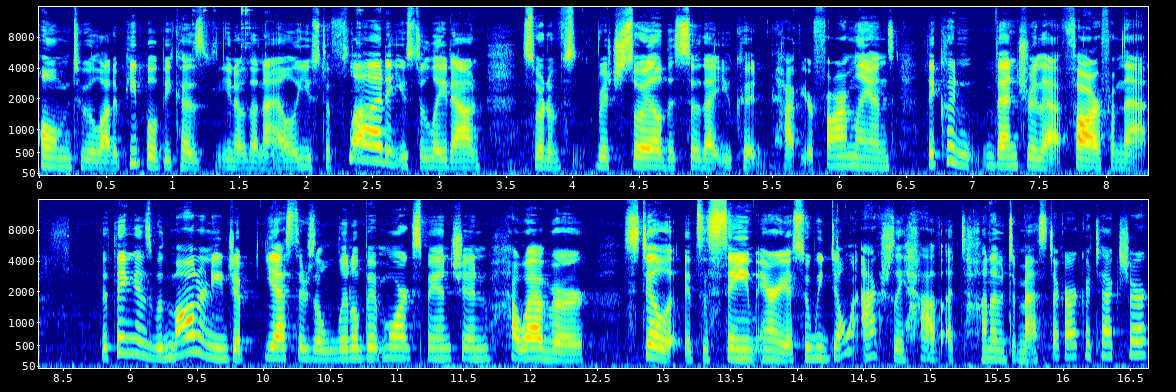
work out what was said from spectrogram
home to a lot of people because you know the Nile used to flood, it used to lay down sort of rich soil so that you could have your farmlands. They couldn't venture that far from that. The thing is with modern Egypt, yes, there's a little bit more expansion. However, still it's the same area. So we don't actually have a ton of domestic architecture,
